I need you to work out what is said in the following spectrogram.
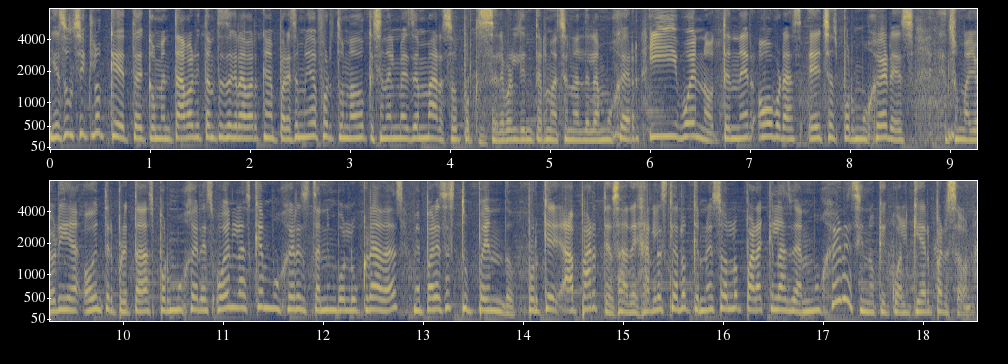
Y es un ciclo que te comentaba ahorita antes de grabar que me parece muy afortunado que sea en el mes de marzo porque se celebra el Día Internacional de la Mujer. Y bueno, tener obras hechas por mujeres, en su mayoría, o interpretadas por mujeres, o en las que mujeres están involucradas, me parece estupendo. Porque aparte, o sea, dejarles claro que no es solo para que las vean mujeres, sino que cualquier persona.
